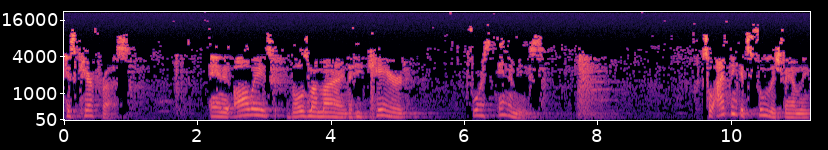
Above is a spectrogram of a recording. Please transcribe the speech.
his care for us. And it always blows my mind that he cared for his enemies. So I think it's foolish, family,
